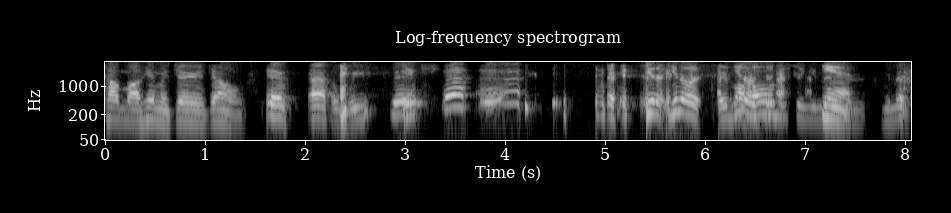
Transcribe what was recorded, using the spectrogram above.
talking about him and Jerry Jones. if uh, we sick. You know, you know, Hey, you know. It's interesting. You Yeah. you mentioned,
